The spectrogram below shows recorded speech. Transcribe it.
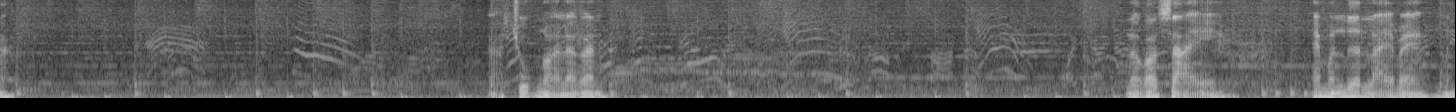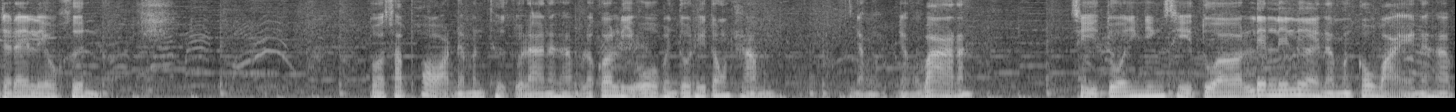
นะชุบหน่อยแล้วกัน แล้วก็ใส่ให้มันเลื่อนไหลไป มันจะได้เร็วขึ้น ตัวซัพพอร์ตเนี่ยมันถึกอยู่แล้วนะครับ แล้วก็รีโอเป็นตัวที่ต้องทำอย่างอย่างว่านะสี่ตัวจริงๆสี่ตัวเล่นเรื่อยๆนะมันก็ไหวนะครับ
